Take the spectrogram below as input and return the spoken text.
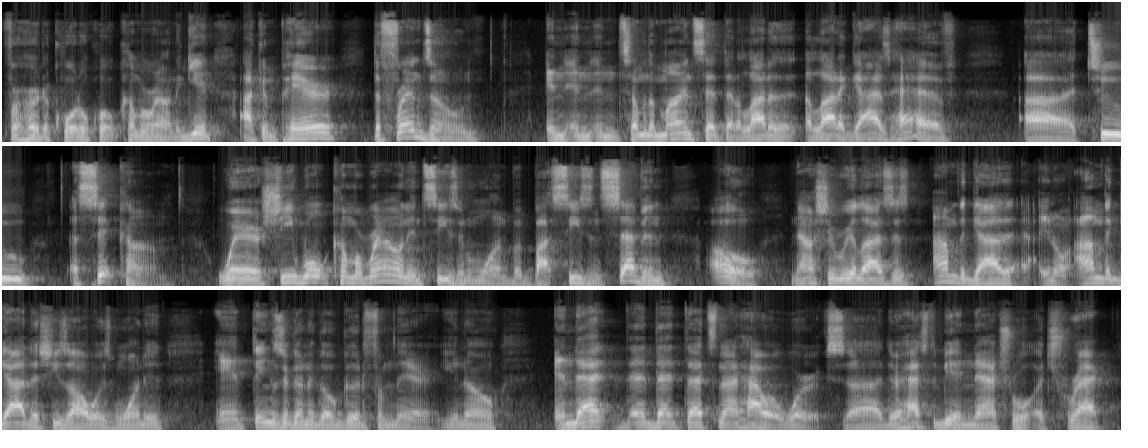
for her to quote unquote come around. Again, I compare the friend zone and, and, and some of the mindset that a lot of a lot of guys have uh, to a sitcom where she won't come around in season one, but by season seven, oh, now she realizes I'm the guy that you know I'm the guy that she's always wanted, and things are going to go good from there. You know, and that that, that that's not how it works. Uh, there has to be a natural attract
